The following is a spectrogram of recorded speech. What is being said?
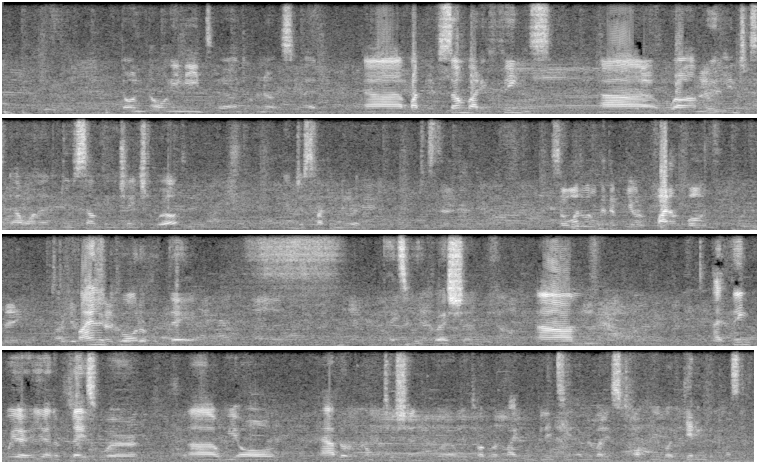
don't only need uh, entrepreneurs, right? Uh, but if somebody thinks, uh, well, I'm really interested, I want to do something to change the world, then just fucking do it. Just do it. So, what will be the, your final quote the final quote of the day. That's a good question. Um, I think we are here in a place where uh, we all have a lot of competition, where we talk about micromobility and everybody's talking about getting the customer.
